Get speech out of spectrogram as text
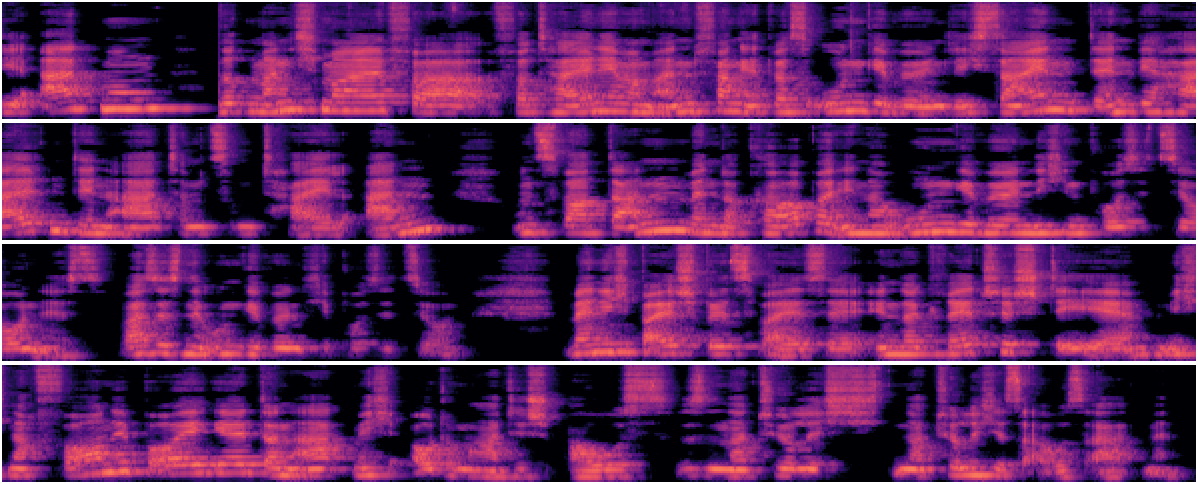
Die Atmung wird manchmal für, für Teilnehmer am Anfang etwas ungewöhnlich sein, denn wir halten den Atem zum Teil an und zwar dann, wenn der Körper in einer ungewöhnlichen Position ist. Was ist eine ungewöhnliche Position? Wenn ich beispielsweise in der Grätsche stehe, mich nach vorne beuge, dann atme ich automatisch aus. Das ist ein natürlich, natürliches Ausatmen.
